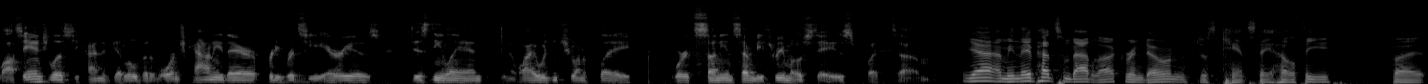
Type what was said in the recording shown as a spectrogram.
Los Angeles. You kind of get a little bit of Orange County there, pretty ritzy areas. Disneyland. You know, why wouldn't you want to play where it's sunny and 73 most days? But um, Yeah, I mean they've had some bad luck. Rendon just can't stay healthy, but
